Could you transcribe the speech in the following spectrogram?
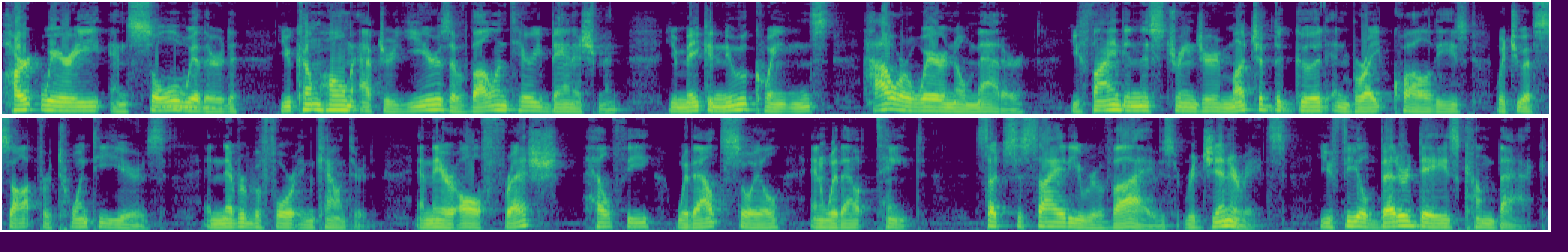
Heart weary and soul mm. withered, you come home after years of voluntary banishment. You make a new acquaintance, how or where no matter. You find in this stranger much of the good and bright qualities which you have sought for twenty years, and never before encountered. and they are all fresh, healthy, without soil, and without taint. Such society revives, regenerates. You feel better days come back,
